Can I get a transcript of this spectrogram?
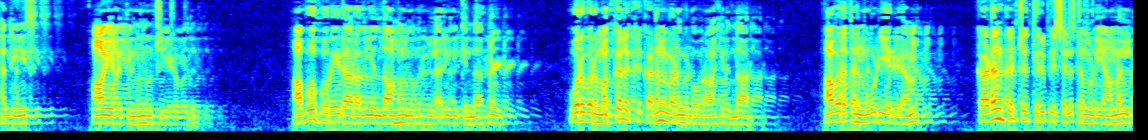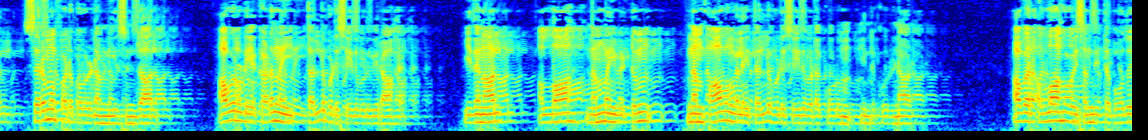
ஹதீஸ் ஆயிரத்தி முன்னூற்றி எழுபது. அபு ஹுரேரா ரவி அல்லாஹும் அவர்கள் அறிவிக்கின்றார்கள் ஒருவர் மக்களுக்கு கடன் வழங்குபவராக இருந்தார் அவர் தன் ஊழியரிடம் கடன் பெற்று திருப்பி செலுத்த முடியாமல் சிரமப்படுபவரிடம் நீர் சென்றால் அவருடைய கடனை தள்ளுபடி செய்து விடுவீராக. இதனால் அல்லாஹ் நம்மை விட்டும் நம் பாவங்களை தள்ளுபடி செய்துவிடக்கூடும் என்று கூறினார். அவர் அல்லாஹுவை சந்தித்த போது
